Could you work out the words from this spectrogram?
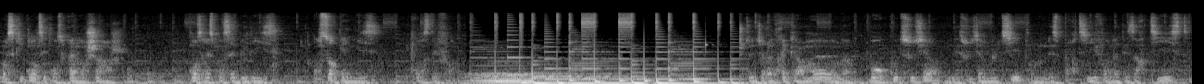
Moi, ce qui compte, c'est qu'on se prenne en charge, qu'on se responsabilise, qu'on s'organise qu'on se défende très clairement, on a beaucoup de soutien, des soutiens multiples, on a des sportifs, on a des artistes,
